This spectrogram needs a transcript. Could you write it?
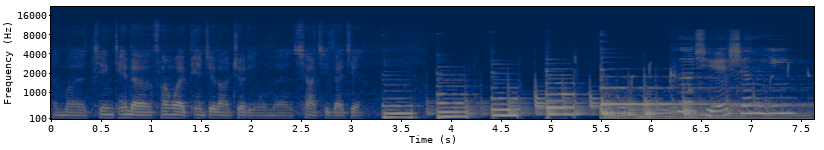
那么今天的番外篇就到这里，我们下期再见。科学声音。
